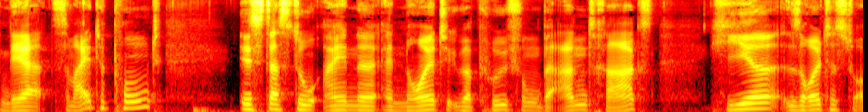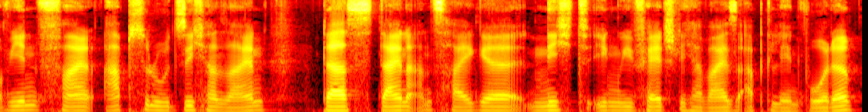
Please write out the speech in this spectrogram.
Der zweite Punkt ist, dass du eine erneute Überprüfung beantragst. Hier solltest du auf jeden Fall absolut sicher sein, dass deine Anzeige nicht irgendwie fälschlicherweise abgelehnt wurde,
